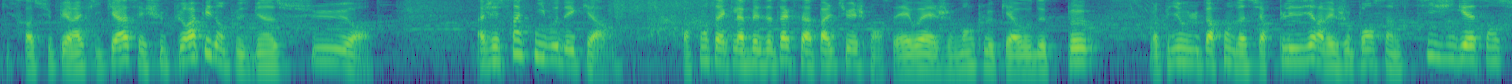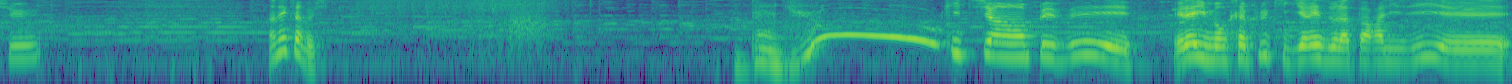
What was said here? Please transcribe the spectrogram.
qui sera super efficace. Et je suis plus rapide en plus, bien sûr. Ah, j'ai 5 niveaux d'écart. Par contre, avec la baisse d'attaque, ça va pas le tuer, je pense. Et eh ouais, je manque le chaos de peu. L'opinion, lui, par contre, va se faire plaisir avec, je pense, un petit giga sensu. Un éclat magique. Boudiou qui tient un PV. Et là, il manquerait plus qu'il guérisse de la paralysie et...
